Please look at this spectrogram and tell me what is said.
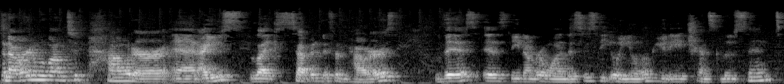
So now we're gonna move on to powder, and I use like seven different powders. This is the number one. This is the Oyoma Beauty Translucent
